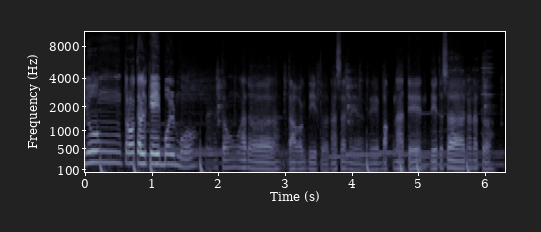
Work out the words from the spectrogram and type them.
Yung throttle cable mo, itong ano tawag dito, nasa na yun? Eh, back natin dito sa ano na to.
